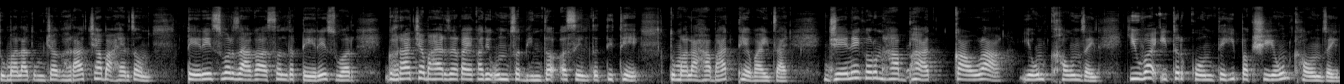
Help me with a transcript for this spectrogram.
तुम्हाला तुमच्या घराच्या बाहेर जाऊन टेरेसवर जागा असेल तर टेरेसवर घराच्या बाहेर जर का एखादी उंच भिंत असेल तर तिथे तुम्हाला हा भात ठेवायचा आहे. जेणेकरून हा भात कावळा येऊन खाऊन जाईल किंवा इतर कोणतेही पक्षी येऊन खाऊन जाईल.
